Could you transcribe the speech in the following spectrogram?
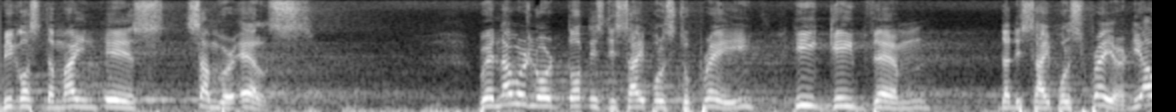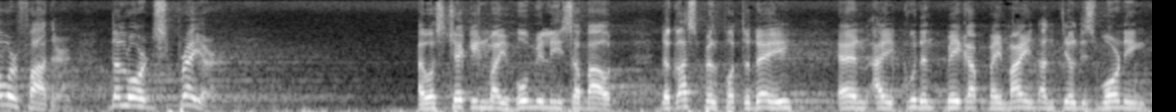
because the mind is somewhere else. When our Lord taught his disciples to pray, he gave them the disciples' prayer, the Our Father the Lord's Prayer. I was checking my homilies about the gospel for today and I couldn't make up my mind until this morning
